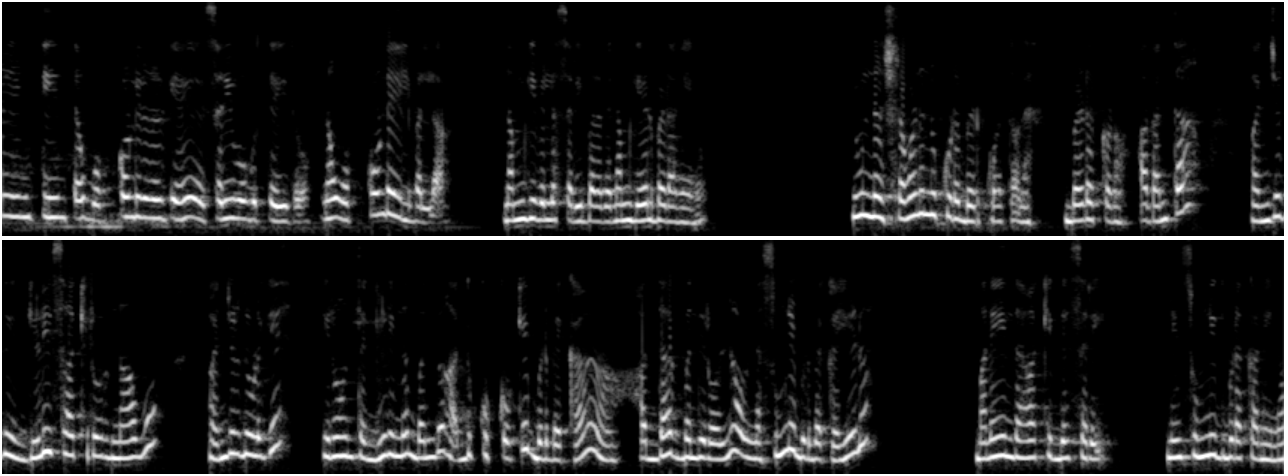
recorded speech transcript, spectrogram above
ಹೆಂಡತಿ ಅಂತ ಒಪ್ಕೊಂಡಿರೋರಿಗೆ ಸರಿ ಹೋಗುತ್ತೆ ಇದು. ನಾವು ಒಪ್ಕೊಂಡೇ ಇಲ್ವಲ್ಲ? ನಮ್ಗೆ ಇವೆಲ್ಲ ಸರಿ ಬರದೆ, ನಮ್ಗೆ ಹೇಳ್ಬೇಡ ನೀನು. ಇವನ್ನ ಶ್ರವಣನು ಕೂಡ ಬೇಡ್ಕೊಳ್ತಾಳೆ. ಬೇಡ ಕಣೋ. ಹಾಗಂತ ಪಂಜದ ಗಿಳಿ ಸಾಕಿರೋರು ನಾವು ಪಂಜರದೊಳಗೆ ಇರುವಂಥ ಗಿಳಿನ ಬಂದು ಹದ್ದು ಕುಕ್ಕೋಕೆ ಬಿಡಬೇಕಾ. ಹದ್ದಾಗಿ ಬಂದಿರೋಳನ್ನ ಅವಳನ್ನ ಸುಮ್ಮನೆ ಬಿಡಬೇಕಾ. ಹೇಳು? ಮನೆಯಿಂದ ಹಾಕಿದ್ದೆ ಸರಿ. ನೀನು ಸುಮ್ಮನಿದ್ದು ಬಿಡಕ್ಕ ನೀನು.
